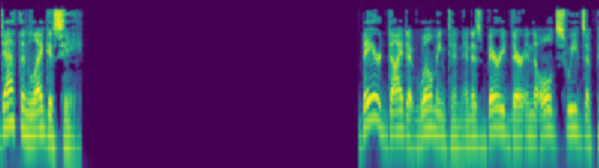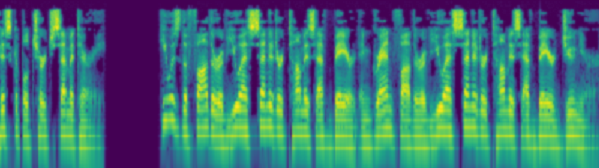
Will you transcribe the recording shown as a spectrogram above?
Death and legacy Bayard died at Wilmington and is buried there in the Old Swedes Episcopal Church Cemetery. He was the father of U.S. Senator Thomas F. Bayard and grandfather of U.S. Senator Thomas F. Bayard, Jr.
